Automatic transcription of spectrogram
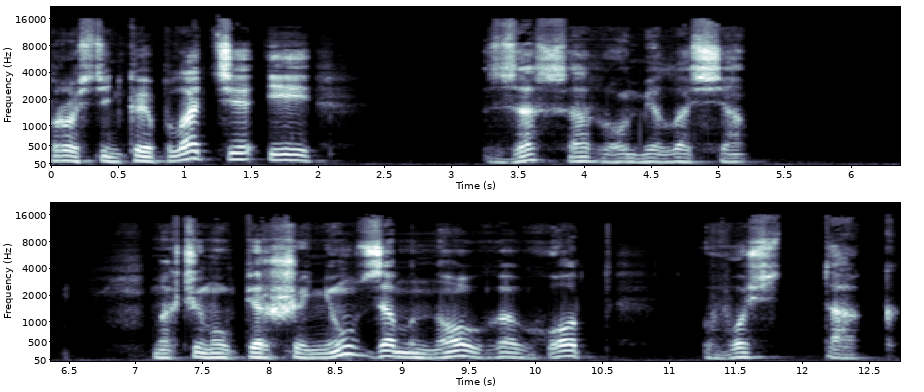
простенькое платье і засаромелася. Магчыма, упершыню за много год вось так.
